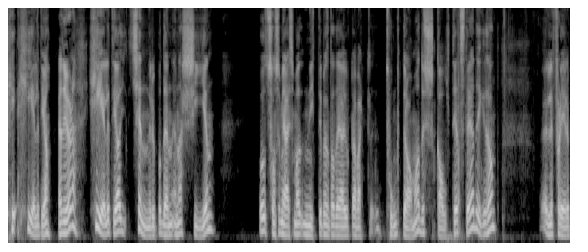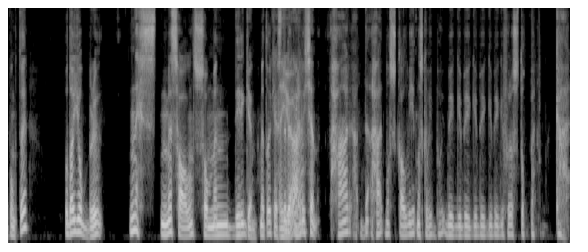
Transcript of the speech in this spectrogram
He, hele tida. Ja, du gjør det. Hele tida kjenner du på den energien. Og sånn som jeg, som har 90% av det jeg har gjort, har vært tungt drama. Du skal til et sted, ikke sant? Eller flere punkter. Og da jobber du nesten med salen som en dirigent med et orkester. Det er å kjenne her, her, Nå skal vi hit. Nå skal vi bygge, bygge, bygge, bygge for å stoppe. Gær.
